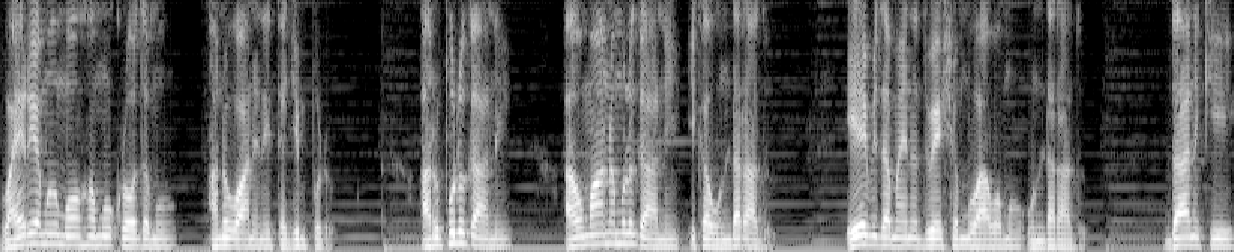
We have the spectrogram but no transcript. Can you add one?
వైర్యము మోహము క్రోధము అనువానిని త్యజింపుడు. అరుపులు గాని అవమానములు గాని ఇక ఉండరాదు. ఏ విధమైన ద్వేషము భావము ఉండరాదు. దానికి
